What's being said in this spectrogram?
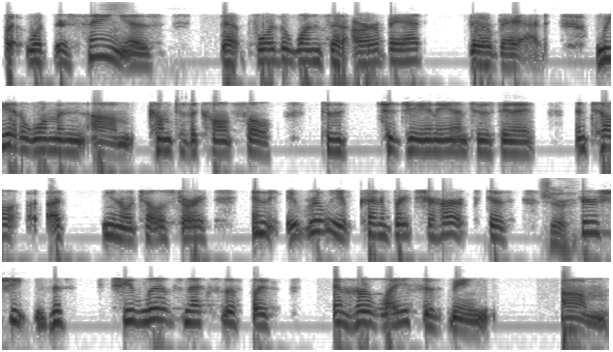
But what they're saying is that for the ones that are bad, they're bad. We had a woman um, come to the council to the, to JNA on Tuesday night and tell a you know tell a story, and it really it kind of breaks your heart because sure. here she this she lives next to this place, and her life is being um,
